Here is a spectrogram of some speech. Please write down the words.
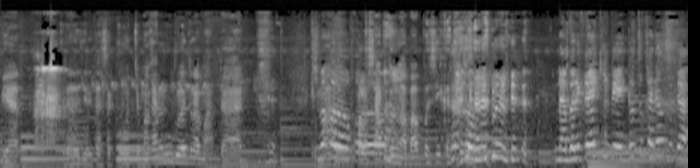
biar cerita cerita sekut. Cuma kan bulan ramadan. Cuma cuma kalau- kalau sabtu nggak apa-apa sih katanya. Nah balik lagi gue tuh kadang suka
